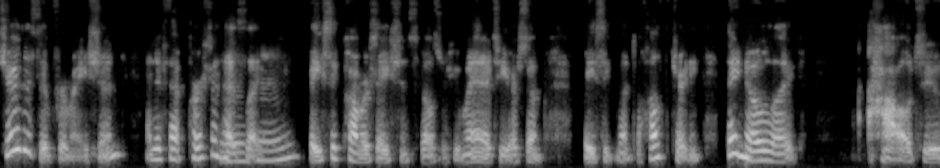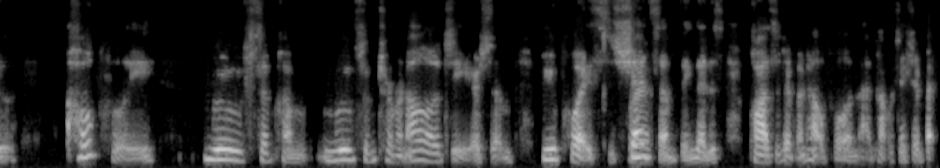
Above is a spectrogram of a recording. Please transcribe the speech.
share this information. And if that person has mm-hmm. like basic conversation skills or humanity or some basic mental health training, they know like how to hopefully move some com- move some terminology or some viewpoints to shed right. something that is positive and helpful in that conversation. But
